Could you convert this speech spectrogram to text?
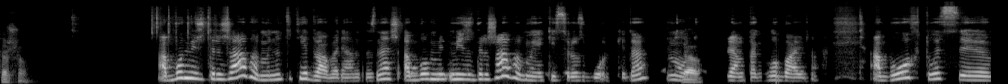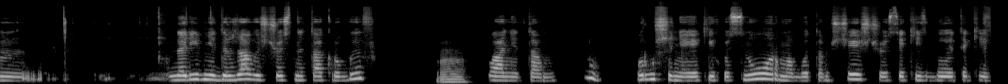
Це що? Або між державами, ну тут є два варіанти. Знаєш, або між державами якісь розборки, да? ну, Да. прям так глобально, або хтось ем, на рівні держави щось не так робив, Угу. в плані там, ну, порушення якихось норм, або там ще щось, якісь були такі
